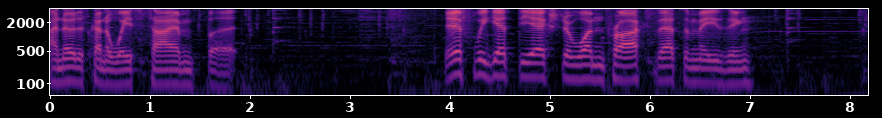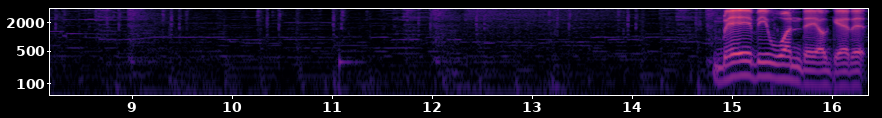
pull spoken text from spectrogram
I know this kind of wastes time, but if we get the extra one proc, that's amazing. Maybe one day I'll get it.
